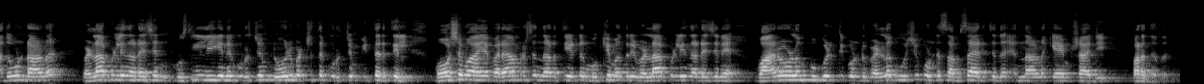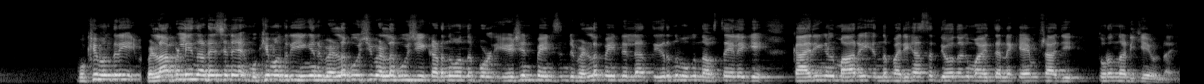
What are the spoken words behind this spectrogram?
അതുകൊണ്ടാണ് വെള്ളാപ്പള്ളി നടേശൻ മുസ്ലിം ലീഗിനെ കുറിച്ചും ന്യൂനപക്ഷത്തെക്കുറിച്ചും ഇത്തരത്തിൽ മോശമായ പരാമർശം നടത്തിയിട്ട് മുഖ്യമന്ത്രി വെള്ളാപ്പള്ളി നടേശനെ വാനോളം പുകഴ്ത്തിക്കൊണ്ട് വെള്ളപൂശിക്കൊണ്ട് സംസാരിച്ചത് എന്നാണ് കെ എം ഷാജി പറഞ്ഞത്. മുഖ്യമന്ത്രി വെള്ളാപ്പള്ളി നടേശനെ മുഖ്യമന്ത്രി ഇങ്ങനെ വെള്ളപൂശി വെള്ളപൂശി കടന്നു വന്നപ്പോൾ ഏഷ്യൻ പെയിന്റ്സിന്റെ വെള്ള പെയിന്റ് എല്ലാം തീർന്നു പോകുന്ന അവസ്ഥയിലേക്ക് കാര്യങ്ങൾ മാറി എന്ന് പരിഹാസദ്യോതകമായി തന്നെ കെ എം ഷാജി തുറന്നടിക്കുകയുണ്ടായി.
